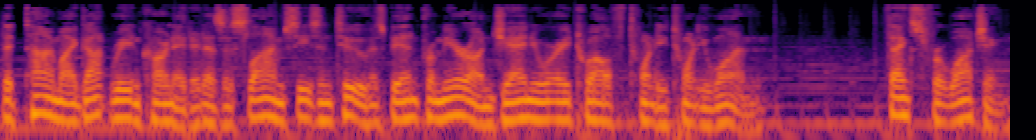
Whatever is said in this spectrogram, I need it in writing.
The Time I Got Reincarnated as a Slime Season 2 has been premiere on January 12, 2021. Thanks for watching.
